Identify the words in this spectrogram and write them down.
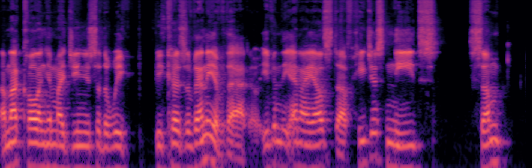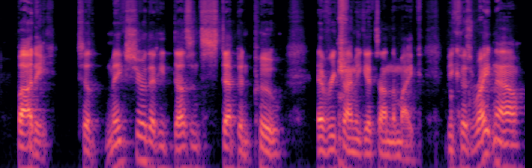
I'm not calling him my genius of the week because of any of that, even the NIL stuff. He just needs somebody to make sure that he doesn't step in poo every time he gets on the mic. Because right now,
